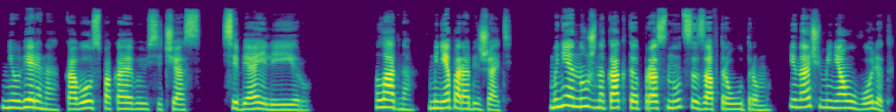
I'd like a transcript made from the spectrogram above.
Не уверена, кого успокаиваю сейчас, себя или Иру. Ладно, мне пора бежать. Мне нужно как-то проснуться завтра утром, иначе меня уволят.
